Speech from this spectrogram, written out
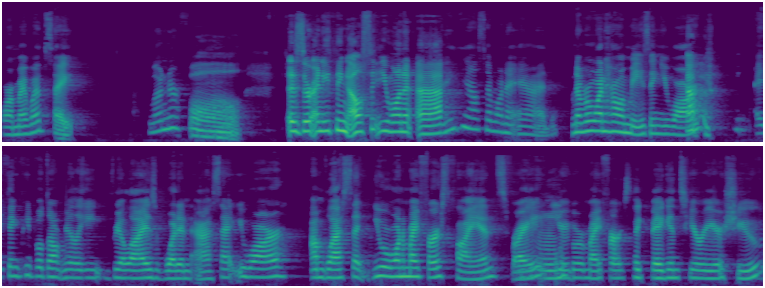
or my website. Wonderful. Is there anything else that you want to add? Anything else I want to add? Number one, how amazing you are. I think people don't really realize what an asset you are. I'm blessed that you were one of my first clients, right? Mm-hmm. You were my first like big interior shoot.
